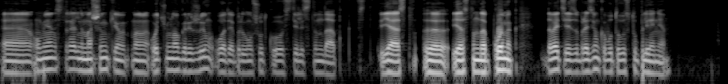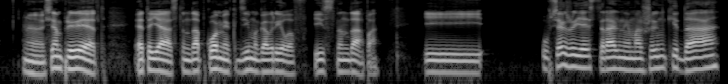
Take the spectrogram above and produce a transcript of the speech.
э, у меня на стиральной машинке э, очень много режимов. Вот я придумал шутку в стиле стендап. Я, э, я стендап-комик. Давайте изобразим как будто выступление. Э, Всем привет! Это я, стендап-комик Дима Гаврилов из стендапа. И у всех же есть стиральные машинки, да?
